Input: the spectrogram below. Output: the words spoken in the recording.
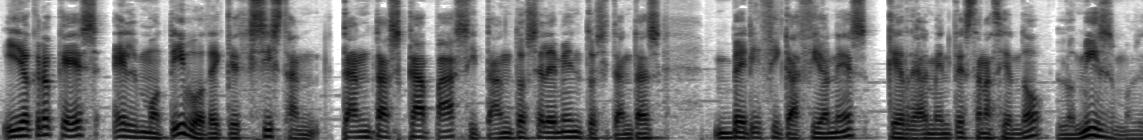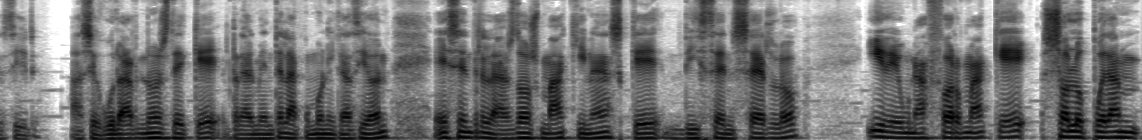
Y yo creo que es el motivo de que existan tantas capas y tantos elementos y tantas verificaciones que realmente están haciendo lo mismo. Es decir, asegurarnos de que realmente la comunicación es entre las dos máquinas que dicen serlo y de una forma que solo puedan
